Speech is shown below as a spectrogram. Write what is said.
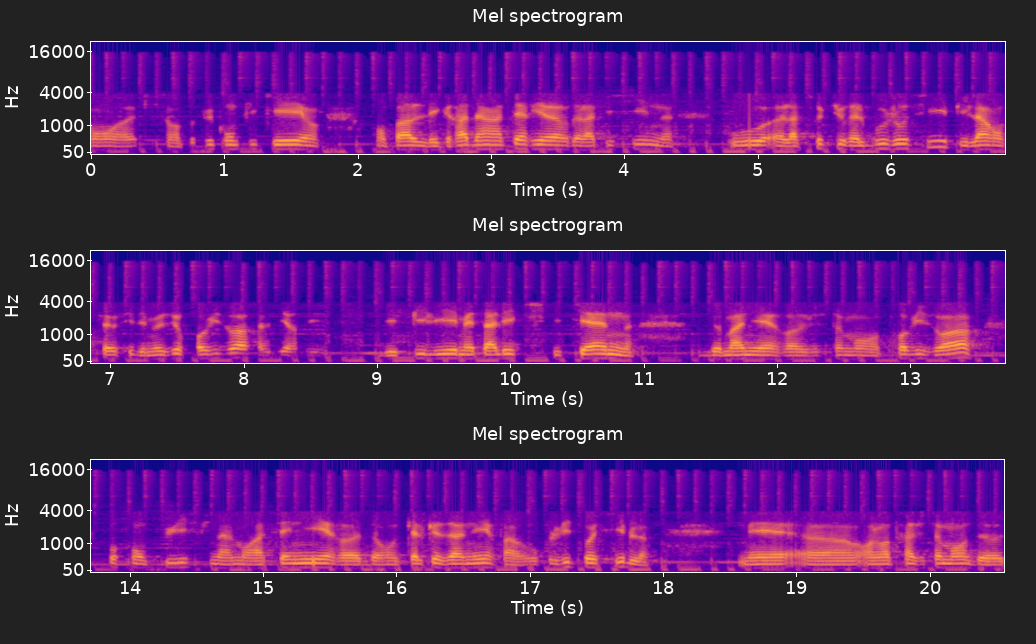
sont qui sont un peu plus compliqués. On parle des gradins intérieurs de la piscine où la structure elle bouge aussi. Puis là, on fait aussi des mesures provisoires, ça veut dire des, des piliers métalliques qui tiennent de manière euh, justement provisoire pour qu'on puisse finalement assainir euh, dans quelques années, enfin au plus vite possible. Mais euh, on est en train justement de,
